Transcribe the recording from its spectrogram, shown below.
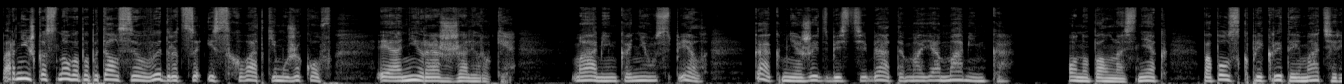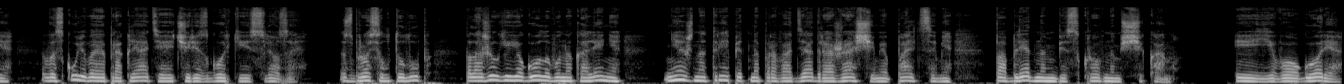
Парнишка снова попытался выдраться из схватки мужиков, и они разжали руки. «Маменька не успел», как мне жить без тебя-то, моя маменька?» Он упал на снег, пополз к прикрытой матери, выскуливая проклятие через горькие слезы. Сбросил тулуп, положил ее голову на колени, нежно трепетно проводя дрожащими пальцами по бледным бескровным щекам. И его горе,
